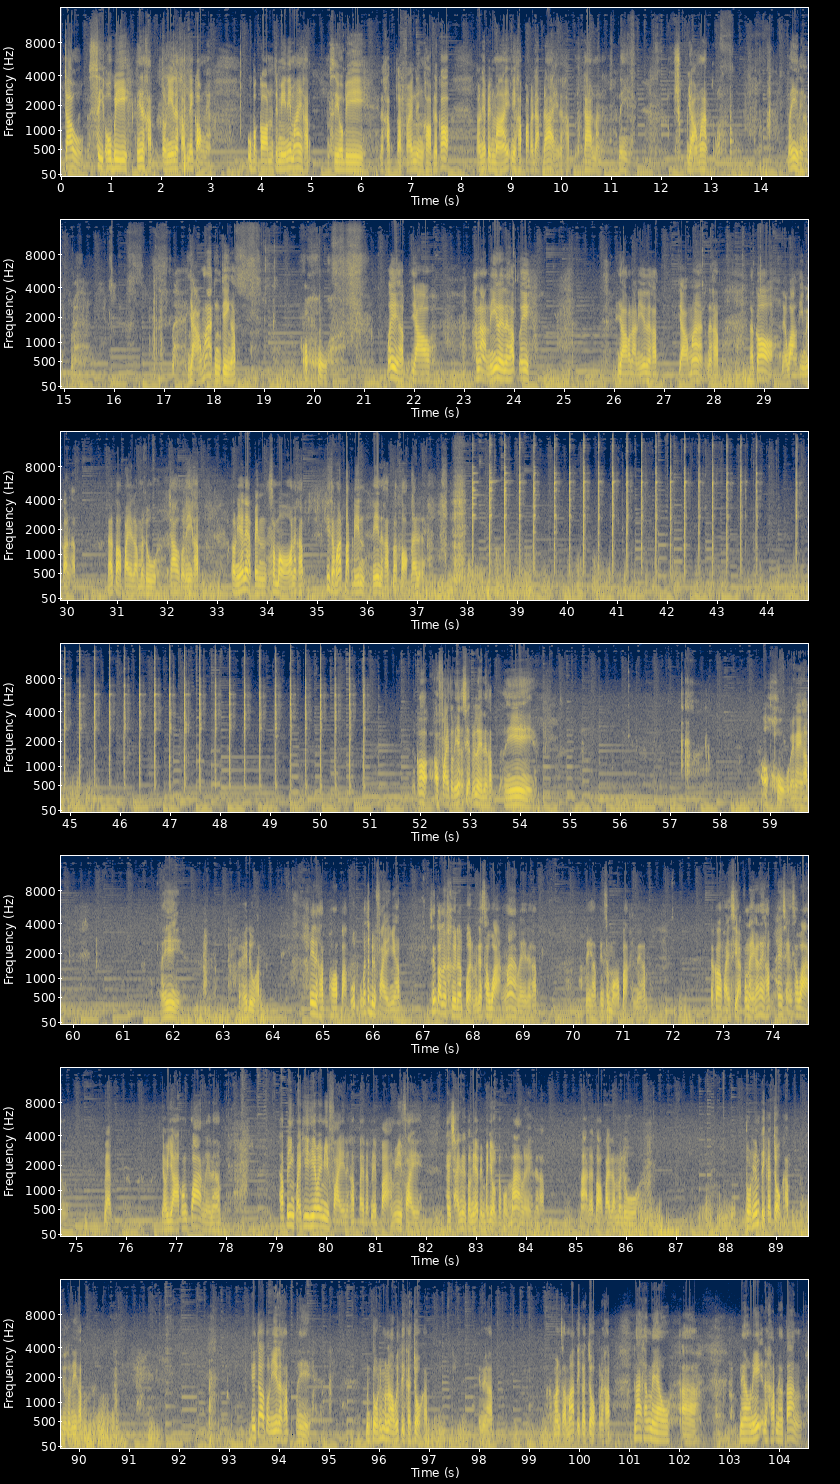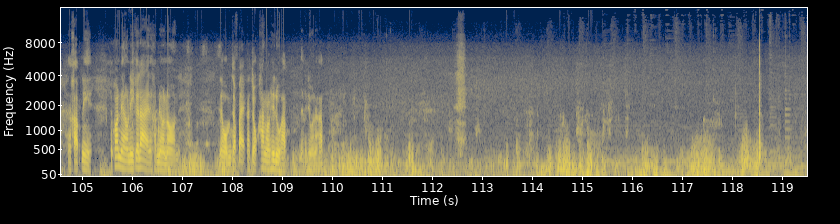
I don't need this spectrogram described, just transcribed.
เจ้า COB นี่นะครับ ตัวนี้นะครับในกล่องเนี่ยอุปกรณ์มันจะมีนี่มาให้ครับ COB นะครับจอดไฟหนึ่งขอบแล้วก็ ตอนนี้เป็นไม้นี่ครับปรับระดับได้นะครับก้านมันนี่ชุบยาวมากนี่เลยครับ ยาวมากจริงๆครับ โอ้โหนี่ครับ ยาวขนาดนี้เลยนะครับนี่ยาวขนาดนี้เลยนะครับ ยาวมากนะครับ แล้วก็เดี๋ยววางทิ้งไว้ก่อนครับ แล้วต่อไปเรามาดูเจ้าตัวนี้ครับตัวนี้เนี่ยเป็นสมอนะครับ ที่สามารถปักดินนี่นะครับเราตอกได้เลย ก็เอาไฟตัวนี้เสียบได้เลยนะครับ นี่โอ้โหเป็นไงครับนี่เดี๋ยวให้ดูครับ นี่นะครับ พอปักปุ๊บมันก็จะเป็นไฟอย่างเงี้ยครับ ซึ่งตอนกลางคืนนะเปิดมันจะสว่างมากเลยนะครับนี่ครับ เป็นสมอปักเห็นไหมครับ แล้วก็ไฟเสียบตรงไหนก็ได้ครับ ให้แสงสว่างแบบยาวๆกว้างๆเลยนะครับ ถ้าปิ้งไปที่ที่ไม่มีไฟนะครับ ไปแบบในป่าไม่มีไฟให้ใช้เนี่ยตัวนี้เป็นประโยชน์กับผมมากเลยนะครับ อ่าแล้วต่อไปเรามาดู ตัวที่มันติดกระจกครับดูตัวนี้ครับ นี่เจ้าตัวนี้นะครับนี่เป็นตัวที่มันเอาไว้ติดกระจกครับ เห็นไหมครับ มันสามารถติดกระจกนะครับ ได้ทั้งแนวอ่าแนวนี้นะครับ แนวตั้งนะครับ นี่แล้วก็แนวนี้ก็ได้นะครับ แนวนอน เดี๋ยวผมจะแปะกระจกข้างรถให้ดูครับ เดี๋ยวไปดูนะครับ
